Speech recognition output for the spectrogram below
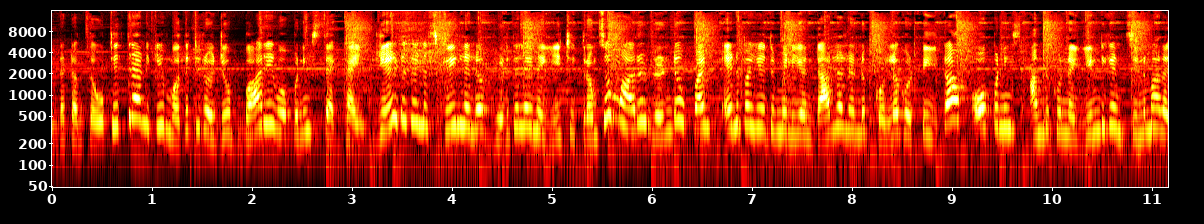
ఉండటంతో చిత్రానికి మొదటి రోజు భారీ ఓపెనింగ్స్ దక్కాయి. ఏడు వేల స్క్రీన్లలో విడుదలైన ఈ చిత్రం సుమారు రెండు పాయింట్ ఎనభై ఐదు మిలియన్ డాలర్లను కొల్లగొట్టి టాప్ ఓపెనింగ్స్ అందుకున్న ఇండియన్ సినిమాల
